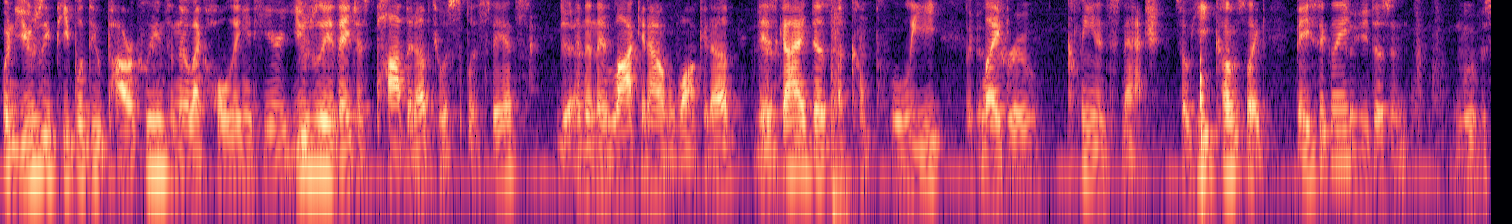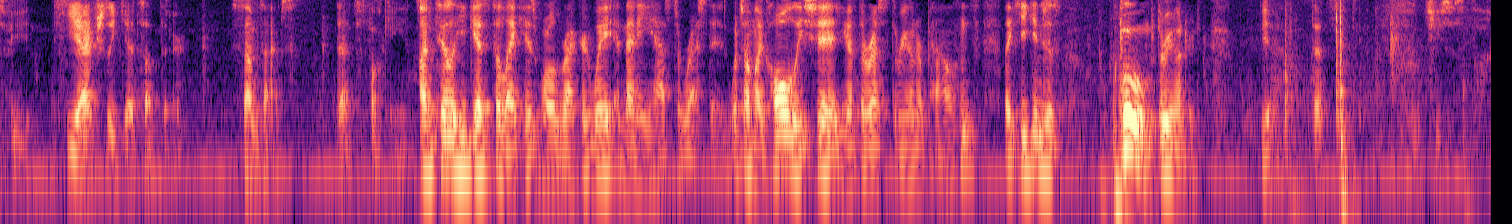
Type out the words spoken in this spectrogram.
when usually people do power cleans and they're like holding it here, usually they just pop it up to a split stance. Yeah. And then they lock it out and walk it up. This Yeah. guy does a complete Like a like true. clean and snatch. So he comes like basically So he doesn't move his feet. He actually gets up there. sometimes. That's fucking insane. until he gets to like his world record weight and then he has to rest it which i'm like holy shit you have to rest 300 pounds like he can just boom 300 Yeah. That's. Jesus fuck.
